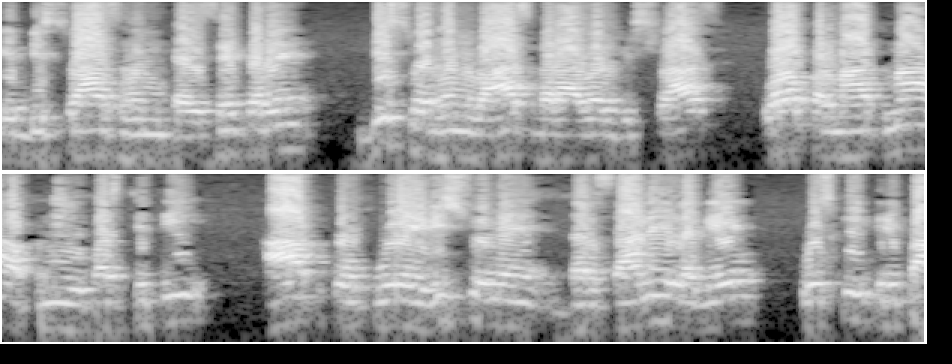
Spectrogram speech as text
कि विश्वास हम कैसे करें। विश्व धनवास बराबर विश्वास वह परमात्मा अपनी उपस्थिति आपको पूरे विश्व में दर्शाने लगे, उसकी कृपा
